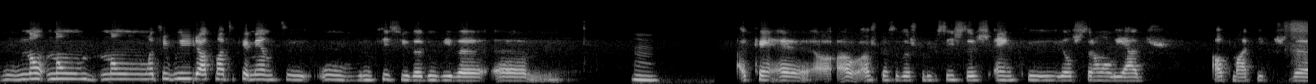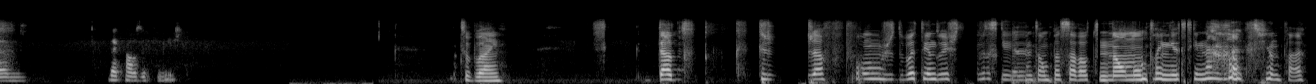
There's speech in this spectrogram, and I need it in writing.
não, não, não atribuir automaticamente o benefício da dúvida um, hum. A quem, aos pensadores progressistas em que eles serão aliados automáticos da, da causa feminista. Muito bem dado que já fomos debatendo este livro, se quiser então passar ao não, não tenho assim nada a acrescentar.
